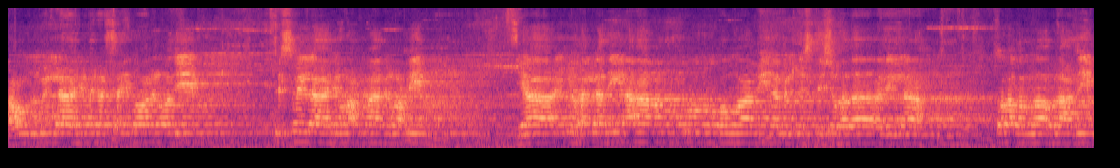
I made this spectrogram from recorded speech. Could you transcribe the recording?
أعوذ بالله من الشيطان الرجيم بسم الله الرحمن الرحيم يا أيها الذين آمنوا كونوا قوامين بالقسط شهداء لله صدق الله العظيم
